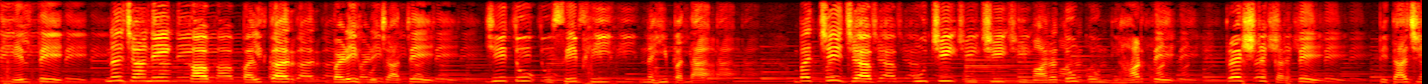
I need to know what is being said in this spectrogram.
खेलते, न जाने कब पलकर बड़े हो जाते, ये तो उसे भी नहीं पता। बच्चे जब ऊँची ऊँची इमारतों को निहारते, प्रश्न करते, पिताजी,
